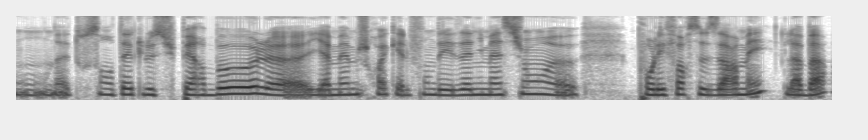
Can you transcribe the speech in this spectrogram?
on a tous en tête le Super Bowl. Euh, il y a même, je crois, qu'elles font des animations euh, pour les forces armées là-bas.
